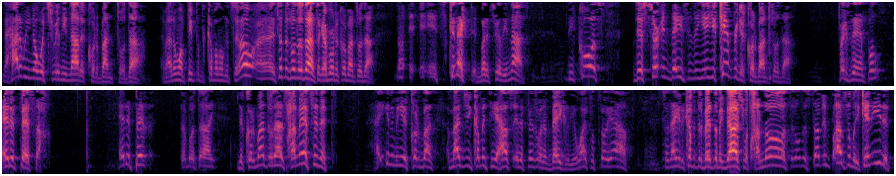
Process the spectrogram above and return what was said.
Now, how do we know it's really not a korban todah? I, mean, I don't want people to come along and say, "Oh, uh, it's a todah." It's like I brought a korban todah. No, it, it's connected, but it's really not because there's certain days of the year you can't bring a korban todah. For example, Erev Pesach. The korban todah has chametz in it. How are you going to bring a korban? Imagine you come into your house in a with a bagel. Your wife will throw you out. So now you're going to come into the Beit HaMikdash with halot and all this stuff. Impossible. You can't eat it.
